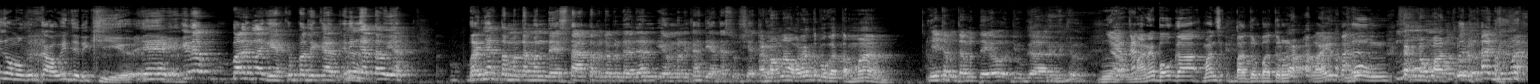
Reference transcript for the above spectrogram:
Ini ngomongin kawin jadi kieu. Ya, ya, kita balik lagi ya ke pernikahan. Ini nggak tahu ya. Banyak teman-teman Desta, teman-teman Dadan yang menikah di atas usia Emangnya orang tuh boga teman. Ini teman-teman Deo juga gitu. Ya, kan? mana boga, man batur-batur lain bung. Aja, Mas.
